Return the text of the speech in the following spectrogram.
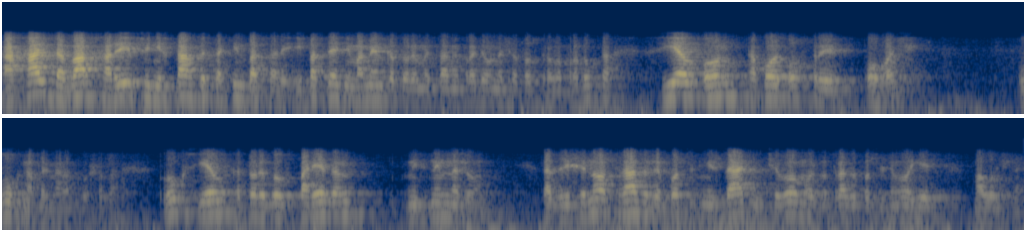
Ахаль давар хариф шинихтах бесакин басари. И последний момент, который мы с вами пройдем насчет острого продукта. Съел он такой острый овощ, лук, например, он кушал, да? лук съел, который был порезан мясным ножом. Разрешено сразу же, после, не ждать ничего, можно сразу после него есть молочное.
